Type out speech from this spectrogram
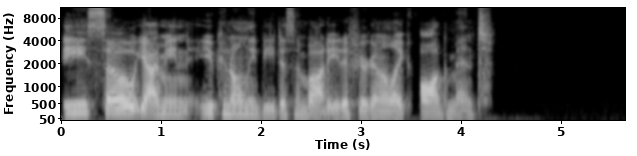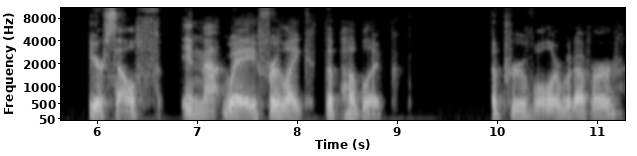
be so yeah i mean you can only be disembodied if you're gonna like augment yourself in that way for like the public approval or whatever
